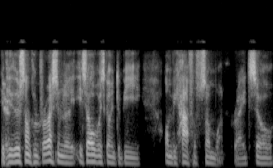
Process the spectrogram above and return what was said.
if Yeah. you do something professionally it's always going to be on behalf of someone right so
